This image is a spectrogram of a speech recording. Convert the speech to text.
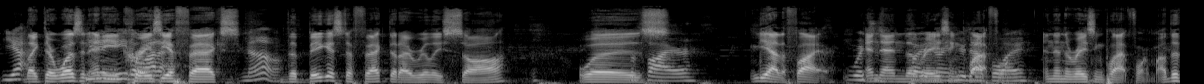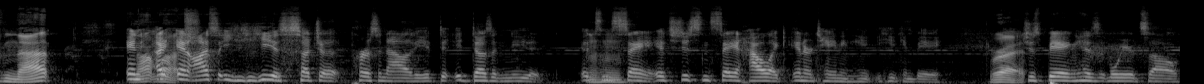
yeah, Like there wasn't any need a lot crazy of- effects. no, The biggest effect that I really saw was the fire. Yeah, the fire, Which and then the raising platform, and then the raising platform. Other than that, And Not I, and honestly, he, he is such a personality. It, it doesn't need it. It's Mm-hmm. insane. It's just insane how like entertaining he, he can be. right? Just being his weird self.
